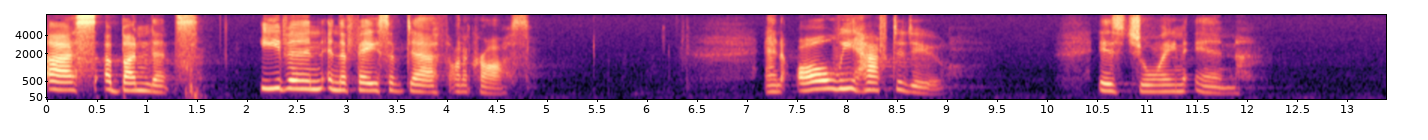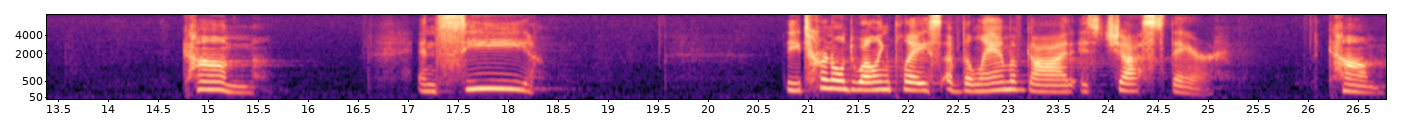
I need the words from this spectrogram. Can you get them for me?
us abundance, even in the face of death on a cross. And all we have to do is join in. Come and see the eternal dwelling place of the Lamb of God is just there. Come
